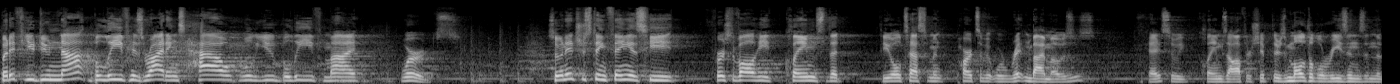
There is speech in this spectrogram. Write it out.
But if you do not believe his writings, how will you believe my words? So, an interesting thing is he, first of all, he claims that the Old Testament parts of it were written by Moses. Okay, so he claims authorship. There's multiple reasons in the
